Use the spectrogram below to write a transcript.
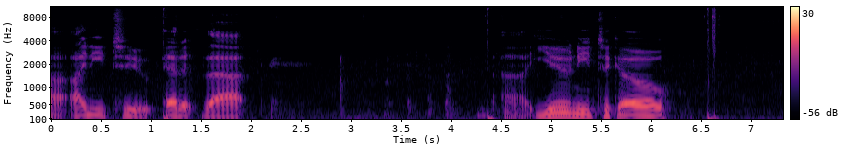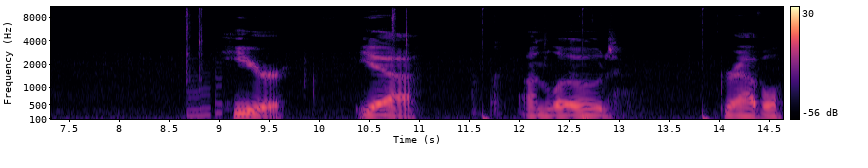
Uh, I need to edit that. Uh, you need to go here. Yeah. Unload gravel.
